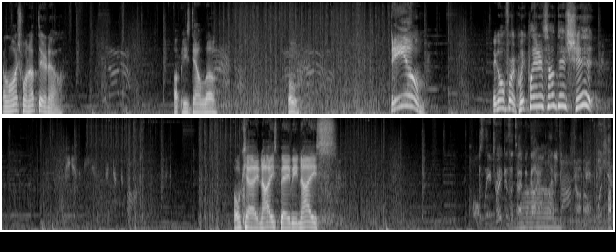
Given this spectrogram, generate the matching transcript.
I launched one up there now. Oh, he's down low. Whoa. Damn! They going for a quick plan or something? Shit. Okay, nice, baby, nice. Honestly, Drake is the type of guy I'm letting Bomb go. has been One shot.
